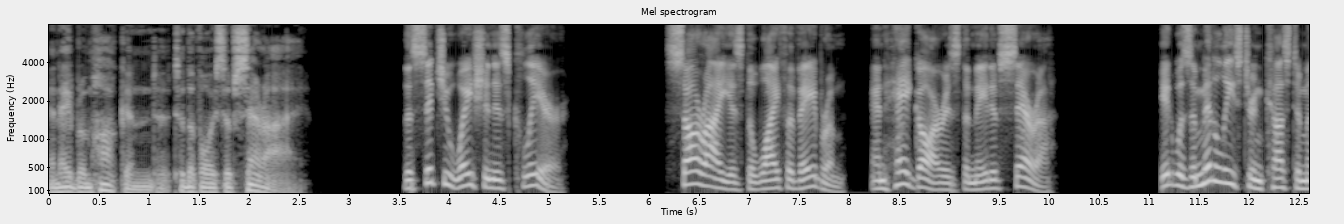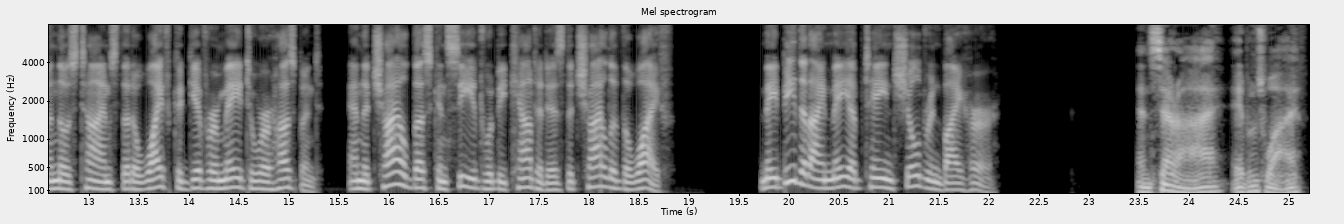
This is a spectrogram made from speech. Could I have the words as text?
And Abram hearkened to the voice of Sarai. The situation is clear. Sarai is the wife of Abram, and Hagar is the maid of Sarah. It was a Middle Eastern custom in those times that a wife could give her maid to her husband, and the child thus conceived would be counted as the child of the wife. May be that I may obtain children by her. And Sarai, Abram's wife,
